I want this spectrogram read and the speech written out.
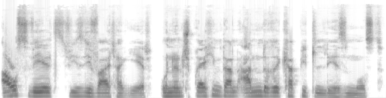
auswählst, wie sie weitergeht und entsprechend dann andere Kapitel lesen musst.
